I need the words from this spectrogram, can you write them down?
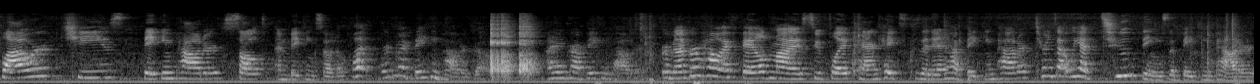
flour, cheese, baking powder, salt, and baking soda. What? Where did my baking powder go? I didn't grab baking powder. Remember how I failed my souffle pancakes because I didn't have baking powder? Turns out we had two things of baking powder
